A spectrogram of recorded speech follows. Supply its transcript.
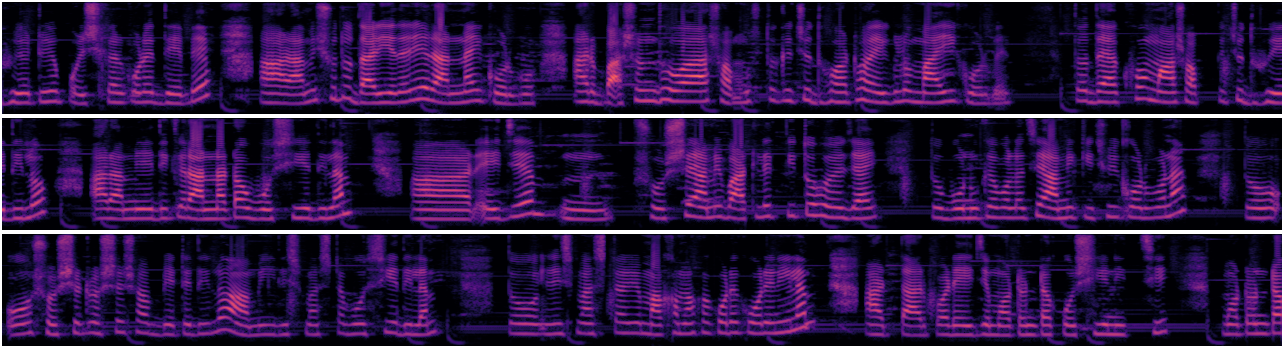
ধুয়ে টুয়ে পরিষ্কার করে দেবে। আর আমি শুধু দাঁড়িয়ে দাঁড়িয়ে রান্নাই করব। আর বাসন ধোয়া, সমস্ত কিছু ধোয়া ঠোয়া এগুলো মাই করবে। তো দেখো মা সব কিছু ধুয়ে দিল আর আমি এদিকে রান্নাটাও বসিয়ে দিলাম। আর এই যে সর্ষে আমি বাটলে তিতো হয়ে যায়। তো বনুকে বলেছে, আমি কিছুই করব না। তো ও সর্ষে টর্ষে সব বেটে দিল। আমি ইলিশ মাছটা বসিয়ে দিলাম। তো ইলিশ মাছটা মাখা মাখা করে করে নিলাম। আর তারপরে এই যে মটনটা কষিয়ে নিচ্ছি। মটনটা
